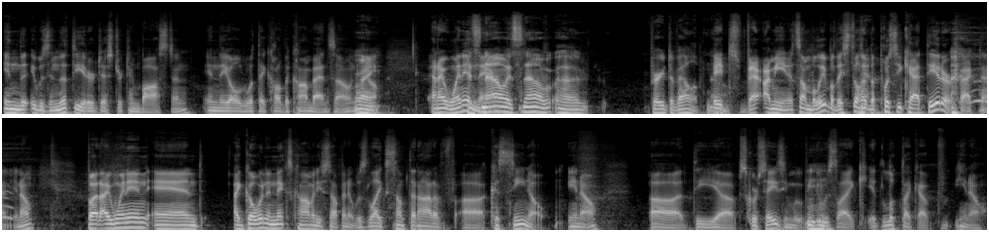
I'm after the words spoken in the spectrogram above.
In the, it was in the theater district in Boston, in the old what they called the combat zone. you Right. know? And I went in It's there. now it's now uh, very developed. Now. It's ve- I mean, it's unbelievable. They still had Yeah. the Pussycat Theater back then, you know. But I went in and I go into Nick's comedy stuff, and it was like something out of uh, Casino, you know, uh, the uh, Scorsese movie. It was like it looked like a you know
